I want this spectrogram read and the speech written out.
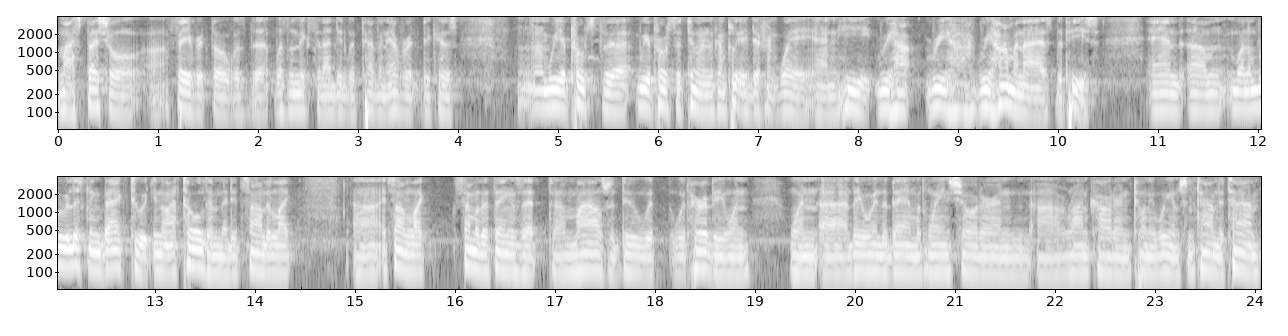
My special uh, favorite though was the was the mix that I did with Peven Everett because we approached the we approached the tune in a completely different way, and he reha- reha- reharmonized the piece. And um, when we were listening back to it, you know, I told him that it sounded like uh, it sounded like some of the things that uh, Miles would do with, with Herbie when when uh, they were in the band with Wayne Shorter and uh, Ron Carter and Tony Williams. From time to time,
